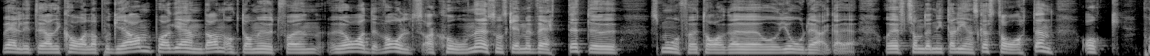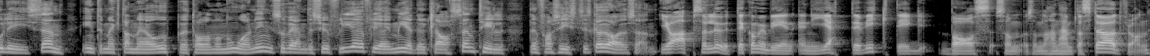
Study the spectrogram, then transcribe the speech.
väldigt radikala program på agendan och de utför en rad våldsaktioner som skrämmer vettet ur småföretagare och jordägare. Och eftersom den italienska staten och polisen inte mäktar med att upprätthålla någon ordning så vänder sig ju fler och fler i medelklassen till den fascistiska rörelsen. Ja, absolut. Det kommer bli en, en jätteviktig bas som, som han hämtar stöd från.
